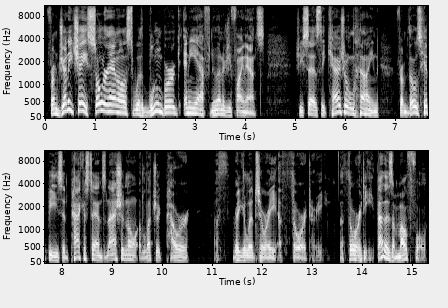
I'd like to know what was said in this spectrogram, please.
From Jenny Chase, solar analyst with Bloomberg NEF New Energy Finance. She says the casual line from those hippies in Pakistan's National Electric Power Regulatory Authority. Authority. That is a mouthful.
